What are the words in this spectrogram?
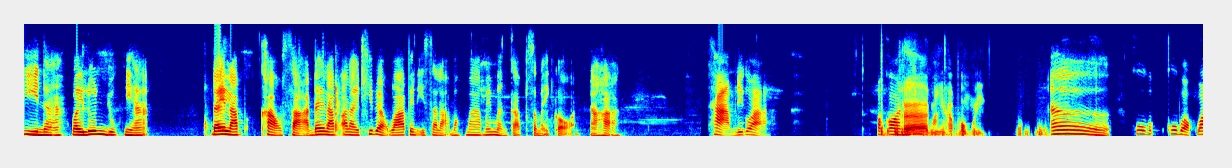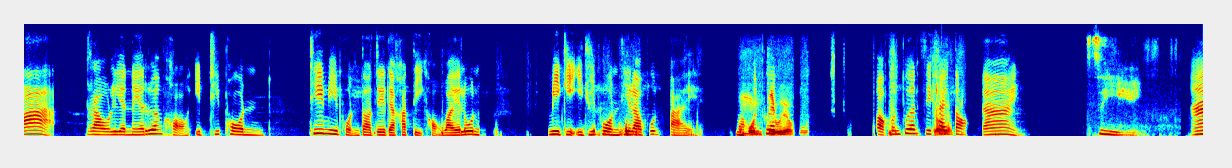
ดีนะ วัยรุ่นยุคเนี้ยได้รับข่าวสารได้รับอะไรที่แบบว่าเป็นอิสระมากๆ ไม่เหมือนกับสมัยก่อนนะคะ ถามดีกว่าประกรณ์เอ่อมีมีครับผมอีกเออครูครูบอกว่าเราเรียนในเรื่องของอิทธิพลที่มีผลต่อเจตคติของวัยรุ่น มีกี่อิทธิพลที่เราพูดไปบอกหมุนเพื่อติ้นวเดี๋ยวครูๆบอกเพื่อนๆสิใครตอบได้สี่อ่า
